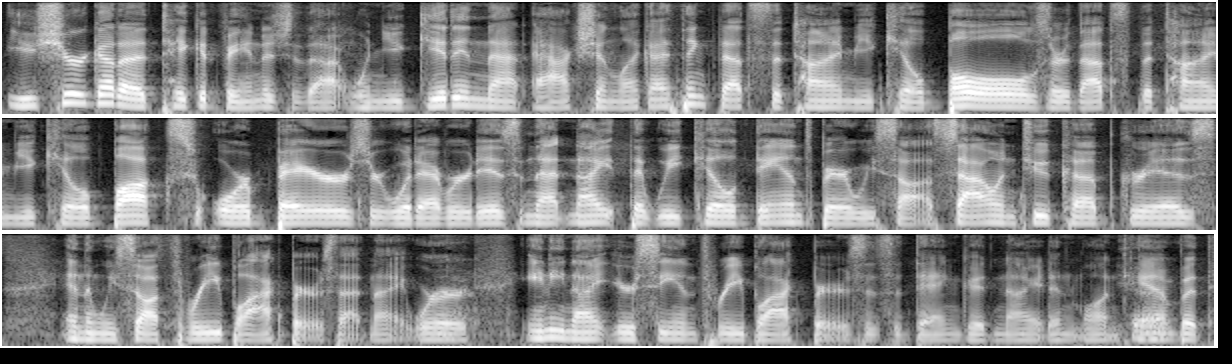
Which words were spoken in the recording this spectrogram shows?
you sure got to take advantage of that when you get in that action. Like, I think that's the time you kill bulls, or that's the time you kill bucks or bears or whatever it is. And that night that we killed Dan's bear, we saw a sow and two cub grizz, and then we saw three black bears that night. Where any night you're seeing three black bears is a dang good night in Montana. Yeah. But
